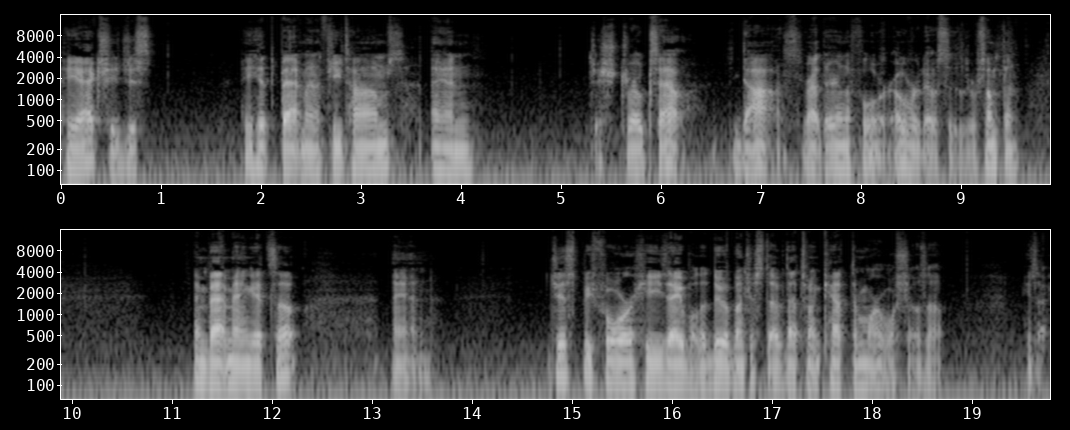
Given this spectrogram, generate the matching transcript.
He actually just he hits Batman a few times and just strokes out, dies right there on the floor, overdoses or something. And Batman gets up and just before he's able to do a bunch of stuff, that's when Captain Marvel shows up. He's like,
